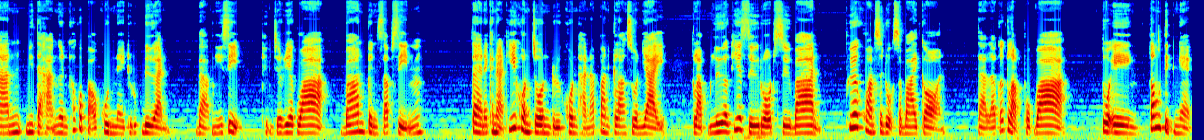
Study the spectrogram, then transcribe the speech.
นั้นมีแต่หาเงินเข้ากระเป๋าคุณในทุกเดือน แบบนี้สิถึงจะเรียกว่าบ้านเป็นทรัพย์สิน แต่ในขณะที่คนจนหรือคนฐานะปานกลางส่วนใหญ่ กลับเลือกที่จะซื้อรถซื้อบ้าน เพื่อความสะดวกสบายก่อน แต่แล้วก็กลับพบว่าตตัวเองต้องติดแงก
